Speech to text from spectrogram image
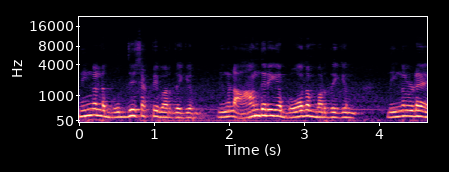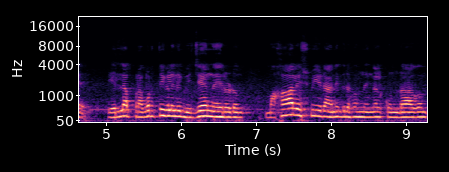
നിങ്ങളുടെ ബുദ്ധിശക്തി വർദ്ധിക്കും നിങ്ങളുടെ ആന്തരിക ബോധം വർദ്ധിക്കും നിങ്ങളുടെ എല്ലാ പ്രവൃത്തികളിലും വിജയം നേരിടും. മഹാലക്ഷ്മിയുടെ അനുഗ്രഹം നിങ്ങൾക്കുണ്ടാകും.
